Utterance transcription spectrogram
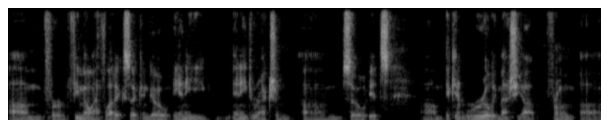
um, for female athletics that can go any any direction. Um, so it's um, it can really mess you up from a, a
